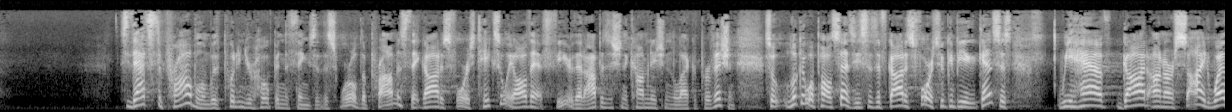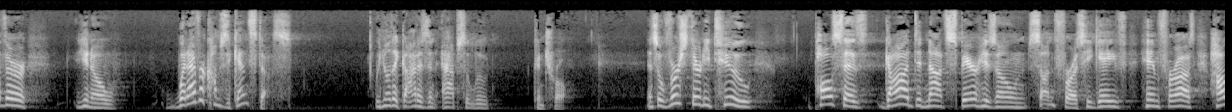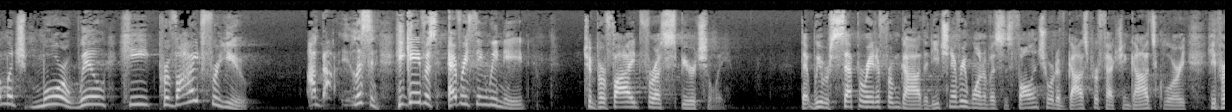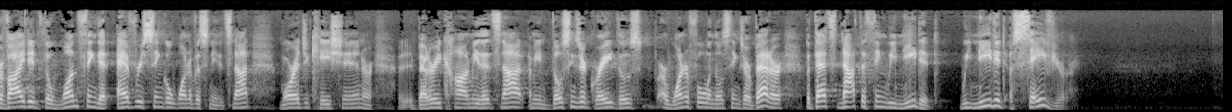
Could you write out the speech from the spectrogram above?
See, that's the problem with putting your hope in the things of this world. The promise that God is for us takes away all that fear, that opposition, the combination, and the lack of provision. So look at what Paul says. He says, if God is for us, who can be against us? We have God on our side, whether, you know, whatever comes against us. We know that God is in absolute control. And so verse 32 Paul says, God did not spare his own son for us, he gave him for us. How much more will he provide for you? Listen, He gave us everything we need to provide for us spiritually. That we were separated from God, that each and every one of us has fallen short of God's perfection, God's glory. He provided the one thing that every single one of us need. It's not more education or better economy. That's not, I mean, those things are great. Those are wonderful when those things are better, but that's not the thing we needed. We needed a Savior.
